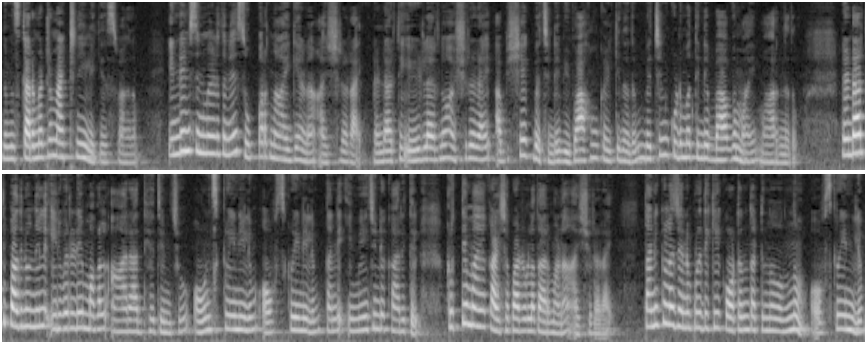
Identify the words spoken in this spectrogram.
നമസ്കാരം. മെട്രോ മാറ്റിനിയിലേക്ക് സ്വാഗതം. ഇന്ത്യൻ സിനിമയുടെ തന്നെ സൂപ്പർ നായികയാണ് ഐശ്വര്യ റായ്. രണ്ടായിരത്തി ഏഴിലായിരുന്നു ഐശ്വര്യ റായ് അഭിഷേക് ബച്ചന്റെ വിവാഹം കഴിക്കുന്നതും ബച്ചൻ കുടുംബത്തിന്റെ ഭാഗമായി മാറുന്നതും. രണ്ടായിരത്തി പതിനൊന്നിൽ ഇരുവരുടെ മകൾ ആരാധ്യ ജനിച്ചു. ഓൺ സ്ക്രീനിലും ഓഫ് സ്ക്രീനിലും തന്റെ ഇമേജിന്റെ കാര്യത്തിൽ കൃത്യമായ കാഴ്ചപ്പാടുള്ള താരമാണ് ഐശ്വര്യ റായ്. തനിക്കുള്ള ജനപ്രീതിക്ക് കോട്ടം തട്ടുന്നതൊന്നും ഓഫ് സ്ക്രീനിലും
